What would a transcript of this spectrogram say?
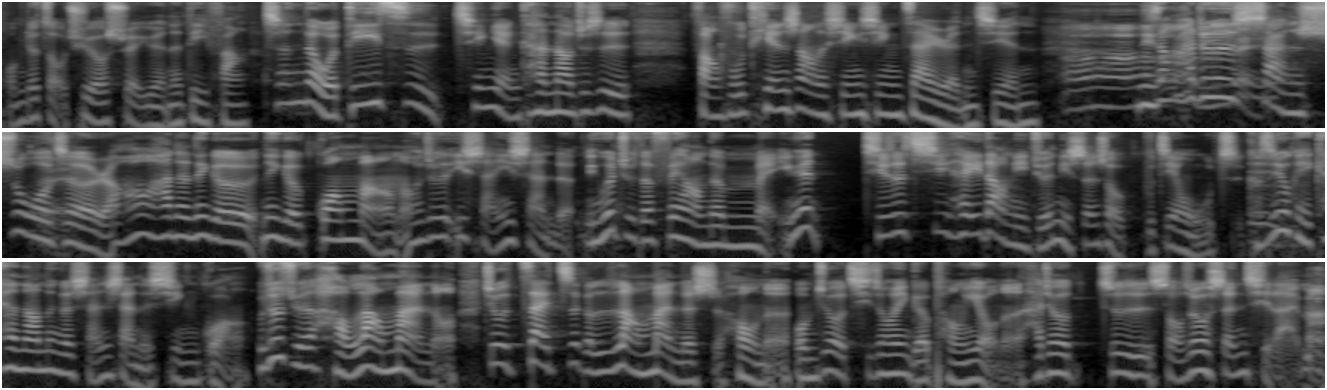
我们就走去有水源的地方。真的，我第一次亲眼看到，就是仿佛天上的星星在人间。你知道它就是闪烁着，然后它的那个那个光芒，然后就是一闪一闪的，你会觉得非常的美，因为。其实漆黑到你觉得你伸手不见五指，可是又可以看到那个闪闪的星光，我就觉得好浪漫哦。就在这个浪漫的时候呢，我们就有其中一个朋友呢，他就就是手就伸起来嘛，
